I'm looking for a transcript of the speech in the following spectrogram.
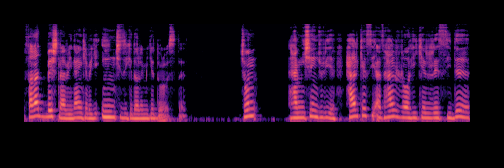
فقط بشنوی نه اینکه بگی این چیزی که داره میگه درسته. چون همیشه اینجوریه. هر کسی از هر راهی که رسیده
